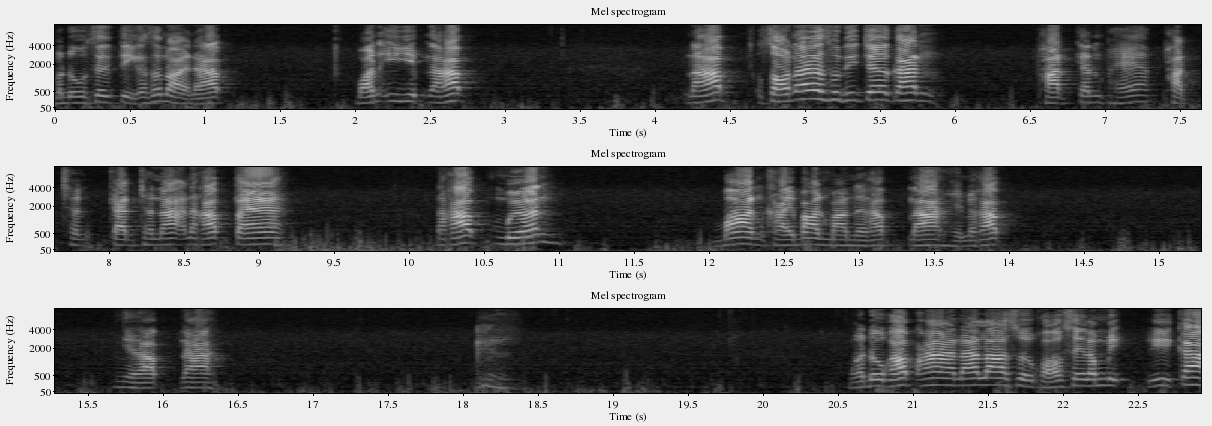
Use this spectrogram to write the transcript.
มาดูสถิติกันสักหน่อยนะครับ บอลอียิปต์นะครับนะครับสองนัดล่าสุดที่เจอกัน ผัดกันแพ้ผัดกันชนะนะครับ แต่นะครับ เหมือนบ้านใครบ้านมันนะครับนะเห็นไหมครับนี่ครับนะ มาดูครับ5นัดล่าสุดของเซรามิก้า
